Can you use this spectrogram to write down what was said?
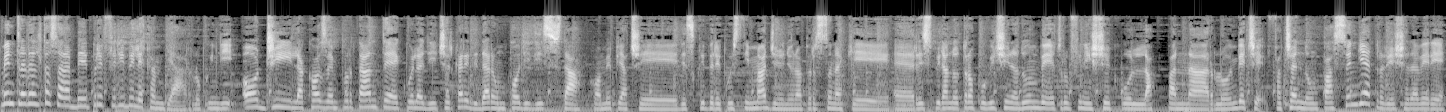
mentre in realtà sarebbe preferibile cambiarlo. Quindi oggi la cosa importante è quella di cercare di dare un po' di distacco. A me piace descrivere questa immagine di una persona che eh, respirando troppo vicino ad un vetro finisce con l'appannarlo, invece facendo un passo indietro riesce ad avere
